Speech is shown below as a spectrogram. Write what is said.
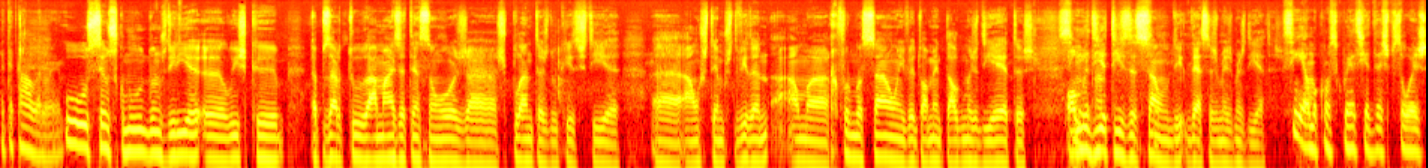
atacá-la, não é? O senso comum nos diria, uh, Luís, que apesar de tudo há mais atenção hoje às plantas do que existia uh, há uns tempos devido a, a, uma reformulação eventualmente de algumas dietas sim, ou mediatização de, dessas mesmas dietas. Sim, é uma consequência das pessoas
